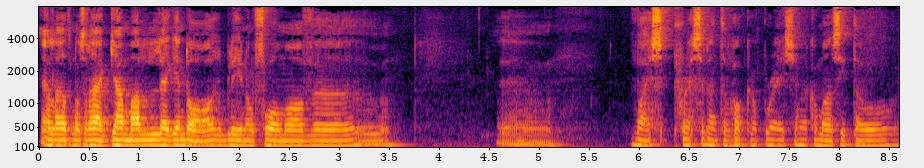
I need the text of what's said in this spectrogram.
Eller att någon sån här gammal legendar blir någon form av eh, eh, Vice President of Hockey Operation. Då kommer han sitta och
